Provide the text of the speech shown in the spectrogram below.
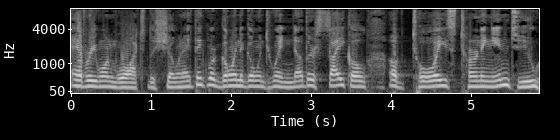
everyone watched the show, and I think we're going to go into another cycle of toys turning into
